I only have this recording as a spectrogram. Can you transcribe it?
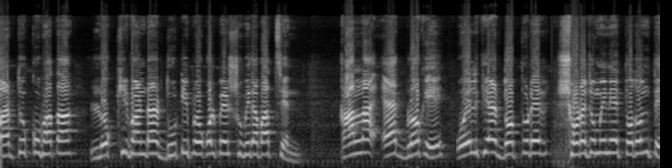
বার্ধক্য ভাতা, লক্ষ্মীর ভাণ্ডার দুটি প্রকল্পের সুবিধা পাচ্ছেন। কালনা এক ব্লকে ওয়েলফেয়ার দপ্তরের সরেজমিনে তদন্তে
